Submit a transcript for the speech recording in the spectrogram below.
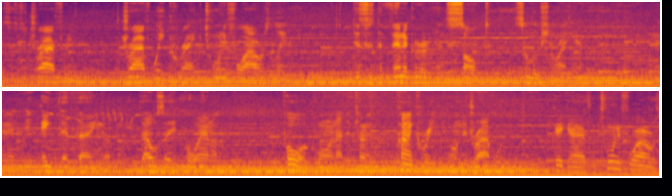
This is the driveway, driveway crack 24 hours later. This is the vinegar and salt solution right here. Ate that thing up. That was a poana poa growing out the con concrete on the driveway. Okay guys, and 24 hours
